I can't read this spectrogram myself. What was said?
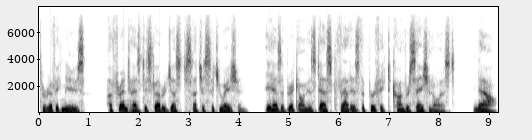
Terrific news. A friend has discovered just such a situation. He has a brick on his desk that is the perfect conversationalist. Now,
